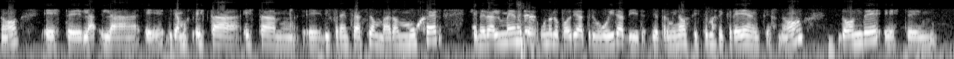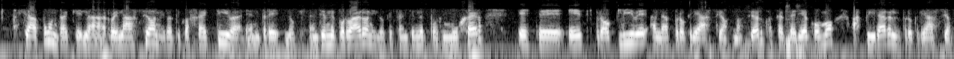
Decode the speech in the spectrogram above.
¿no? Este, la, la eh, digamos, esta, esta mm, eh, diferenciación varón-mujer generalmente uno lo podría atribuir a determinados sistemas de creencias, ¿no? Donde este, se apunta que la relación erótico-afectiva entre lo que se entiende por varón y lo que se entiende por mujer este, es proclive a la procreación, ¿no es cierto? O sea, sería como aspirar a la procreación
